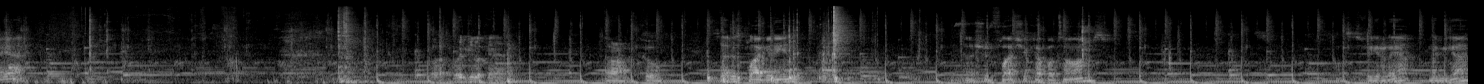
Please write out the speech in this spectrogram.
Rightio. What, what are you looking at? Alright, cool. So just plug it in. So it should flash a couple of times. Let's just figure it out. There we go.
